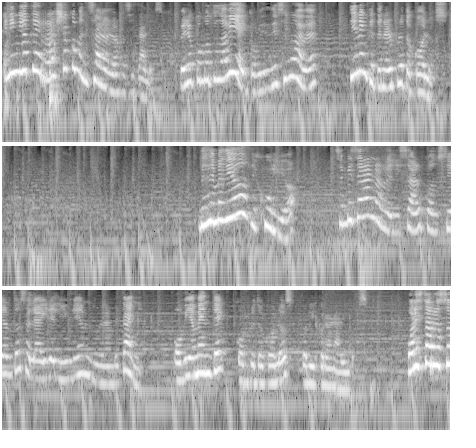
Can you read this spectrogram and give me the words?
En Inglaterra ya comenzaron los recitales, pero como todavía hay COVID-19, tienen que tener protocolos. Desde mediados de julio se empezaron a realizar conciertos al aire libre en Gran Bretaña, obviamente con protocolos por el coronavirus. Por esta razón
